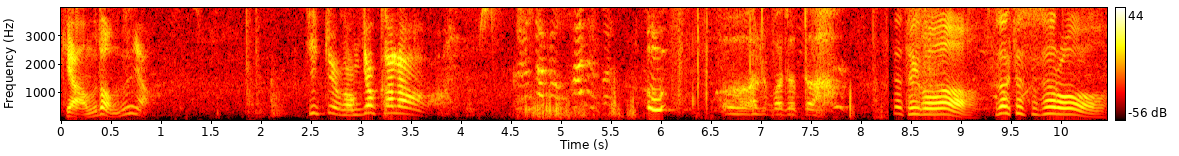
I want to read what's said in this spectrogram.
걔 아무도 없느냐? 뒤쪽 공격하라. 그러다가 화를 받. 어, 하늘 빠졌다. 자, 저기 봐봐. 부닥쳤어, 서로.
